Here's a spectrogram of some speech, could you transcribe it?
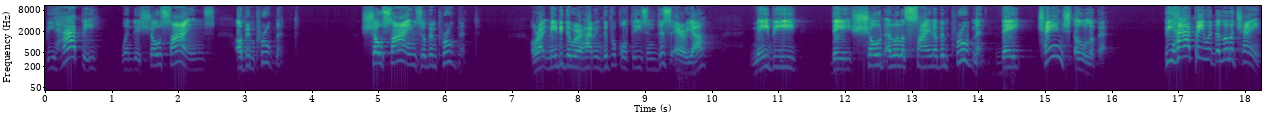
be happy when they show signs of improvement. Show signs of improvement. All right, maybe they were having difficulties in this area. Maybe they showed a little sign of improvement. They changed a little bit. Be happy with the little change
